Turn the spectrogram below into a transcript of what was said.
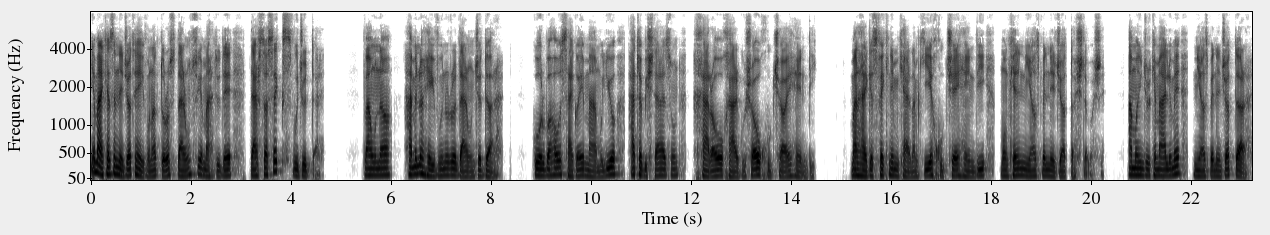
یه مرکز نجات حیوانات درست در اون سوی محدوده در ساسکس وجود داره و اونا همه نوع حیوان رو در اونجا دارن. گربه ها و سگای معمولی و حتی بیشتر از اون خرا و خرگوشا و خوکچه های هندی. من هرگز فکر نمی کردم که یه خوکچه هندی ممکنه نیاز به نجات داشته باشه. اما اینجور که معلومه نیاز به نجات داره.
